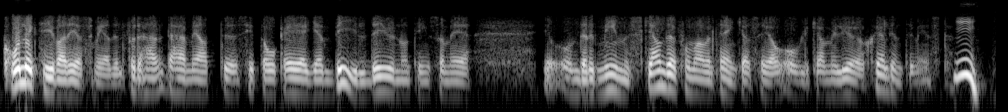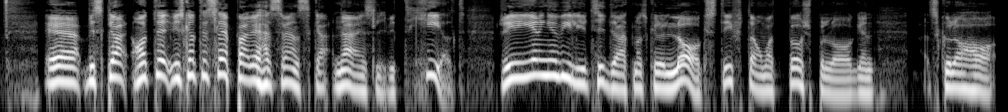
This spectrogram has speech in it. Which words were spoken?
kollektiva resmedel. För det här, det här med att eh, sitta och åka egen bil det är ju någonting som är under minskande får man väl tänka sig av olika miljöskäl inte minst. Mm. Eh, vi, ska, inte, vi ska inte släppa det här svenska näringslivet helt. Regeringen ville ju tidigare att man skulle lagstifta om att börsbolagen skulle ha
